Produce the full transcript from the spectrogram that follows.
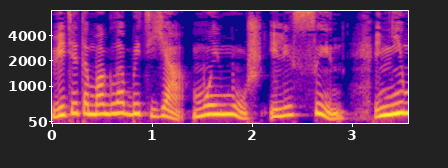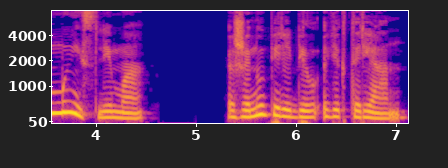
ведь это могла быть я, мой муж или сын. Немыслимо! Жену перебил Викториан.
